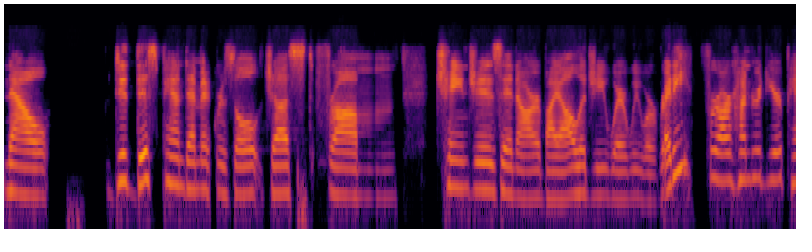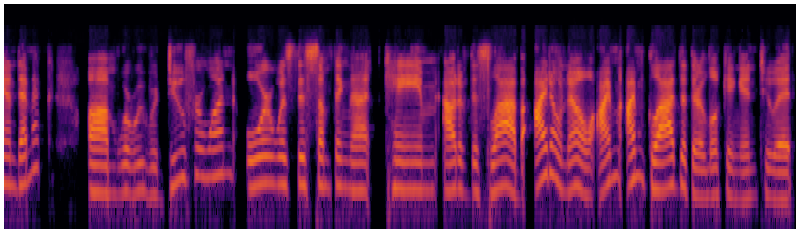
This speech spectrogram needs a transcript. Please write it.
now did this pandemic result just from changes in our biology where we were ready for our 100 year pandemic, um, where we were due for one, or was this something that came out of this lab? I don't know. I'm, I'm glad that they're looking into it.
